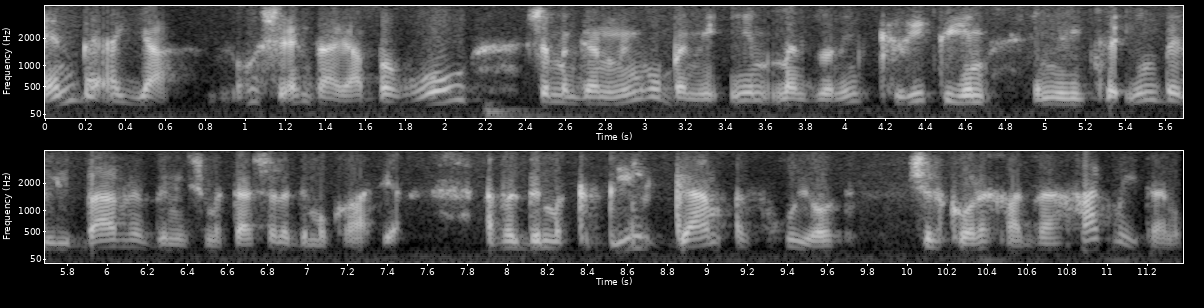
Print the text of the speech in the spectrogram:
אין בעיה, לא שאין בעיה, ברור שמנגנונים רובניים, מנגנונים קריטיים, הם נמצאים בליבה ובנשמתה של הדמוקרטיה. אבל במקביל גם הזכויות של כל אחד ואחת מאיתנו.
